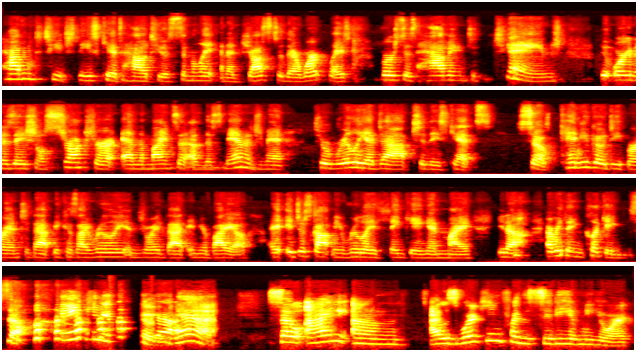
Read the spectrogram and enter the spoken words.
having to teach these kids how to assimilate and adjust to their workplace versus having to change the organizational structure and the mindset of this management to really adapt to these kids. So, can you go deeper into that? Because I really enjoyed that in your bio. It just got me really thinking and my, you know, everything clicking. So, thank you. yeah. yeah. So, I, um, I was working for the city of New York,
